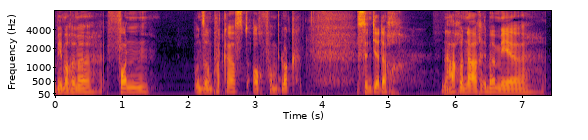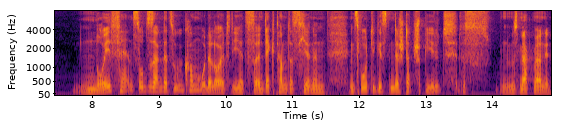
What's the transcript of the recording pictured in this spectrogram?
wem auch immer, von unserem Podcast, auch vom Blog. Es sind ja doch nach und nach immer mehr neue Fans sozusagen dazugekommen oder Leute, die jetzt entdeckt haben, dass hier ein, ein Zweitligist in der Stadt spielt. Das, das, merkt man an den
